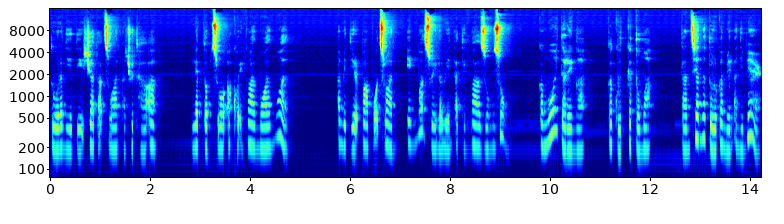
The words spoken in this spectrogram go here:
tur ani ti sha ta chuan a chut ha a laptop chu a khoi ngal mual mual. Ami tir pa po chuan engma soi lawin a zung zung. Ka ngoi ta renga ka kut ka toma tan chiat na tur ka mel ani ber.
